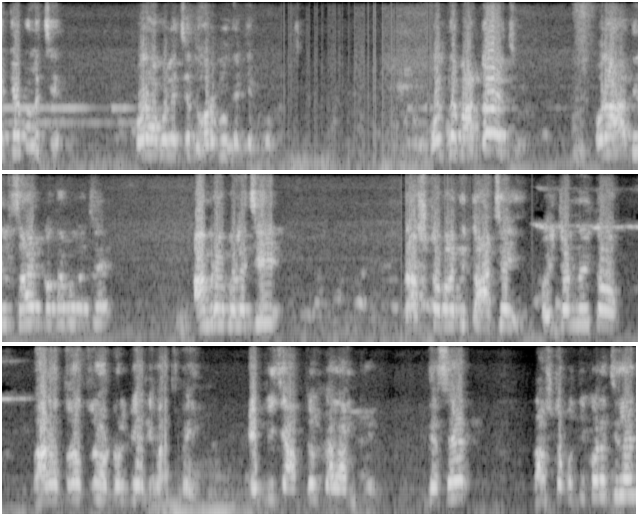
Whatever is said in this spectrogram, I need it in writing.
দেখে বলেছি ওরা বলেছে ধর্ম দেখে বলেছে। বলতে বাধ্য হয়েছে ওরা আদিল সাহেব কথা বলেছে। আমরা বলেছি রাষ্ট্রবাদী তো আছেই ওই জন্যই তো ভারত রত্ন অটল বিহারী বাজপেয়ী এপিজে আব্দুল কালামকে। দেশের রাষ্ট্রপতি করেছিলেন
